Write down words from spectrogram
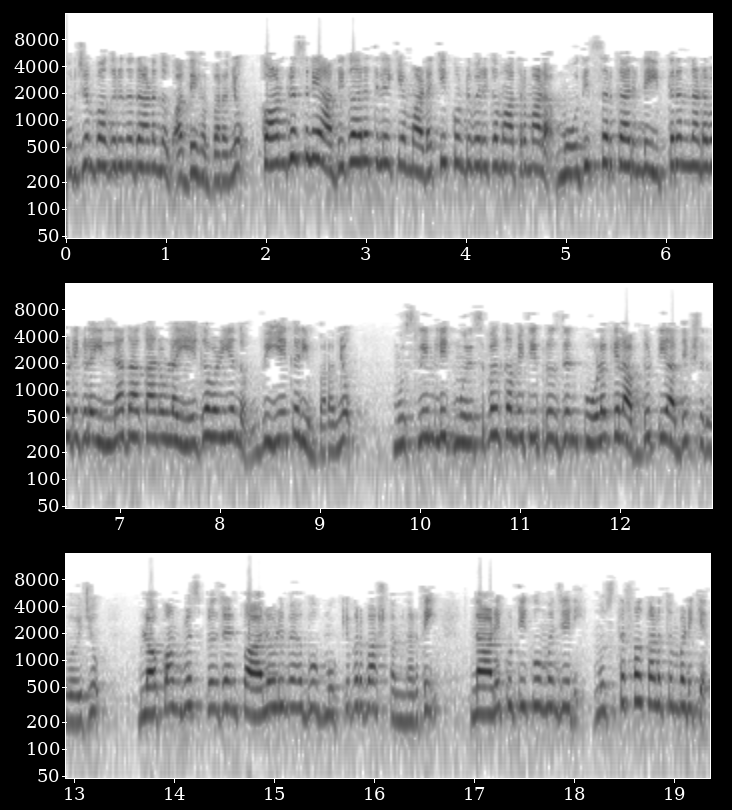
ഊർജം പകരുന്നതാണെന്നും അദ്ദേഹം പറഞ്ഞു. കോൺഗ്രസിനെ അധികാരത്തിലേക്ക് മടക്കിക്കൊണ്ടുവരിക മാത്രമാണ് മോദി സർക്കാരിന്റെ ഇത്തരം നടപടികളെ ഇല്ലാതാക്കാനുള്ള ഏക വഴിയെന്നും വി എ കരീം പറഞ്ഞു. Muslim League municipal committee president Poolakkal Abdutty അധ്യക്ഷത വഹിച്ചു. ബ്ലോക്ക് കോൺഗ്രസ് പ്രസിഡന്റ് പാലോളി മെഹബൂബ് മുഖ്യപ്രഭാഷണം നടത്തി. നാണിക്കുട്ടി കൂമഞ്ചേരി മുസ്തഫ കളത്തുംപടിക്കൽ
